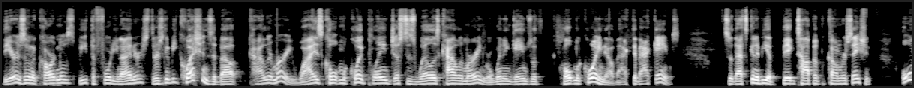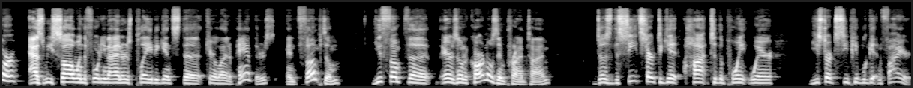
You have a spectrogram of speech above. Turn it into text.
the Arizona Cardinals beat the 49ers, there's going to be questions about Kyler Murray. Why is Colt McCoy playing just as well as Kyler Murray? And we're winning games with Colt McCoy now, back to back games. So that's going to be a big topic of conversation. Or as we saw when the 49ers played against the Carolina Panthers and thumped them, you thump the Arizona Cardinals in prime time. Does the seat start to get hot to the point where you start to see people getting fired?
